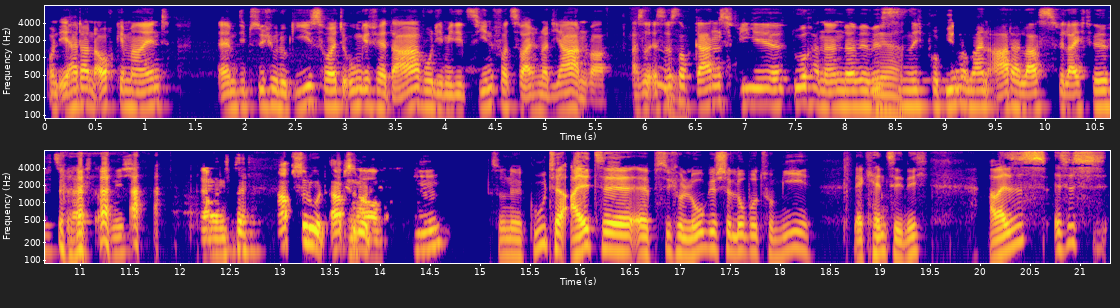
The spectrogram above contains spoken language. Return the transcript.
Und er hat dann auch gemeint, ähm, die Psychologie ist heute ungefähr da, wo die Medizin vor 200 Jahren war. Also es ist hm. noch ganz viel durcheinander, wir wissen es nicht, probieren wir mal einen Aderlass, vielleicht hilft es, vielleicht auch nicht. Ähm, absolut, absolut. Genau. Hm? So eine gute alte äh, psychologische Lobotomie, wer kennt sie nicht? Aber es ist, es ist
